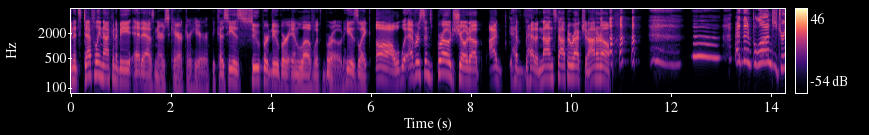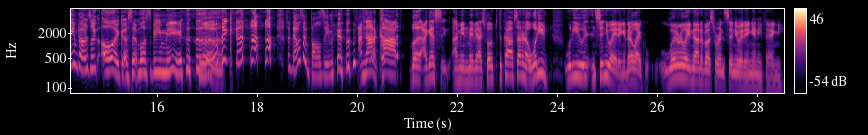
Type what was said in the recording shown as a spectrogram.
And it's definitely not going to be Ed Asner's character here because he is super duper in love with Brode. He is like, oh, ever since Brode showed up, I have had a nonstop erection. I don't know. and then Blonde's Dreamboat is like, oh, I guess it must be me. like, it's like, that was a ballsy move. I'm not a cop, but I guess I mean maybe I spoke to the cops. I don't know. What are you what are you insinuating? And they're like, literally none of us were insinuating anything.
